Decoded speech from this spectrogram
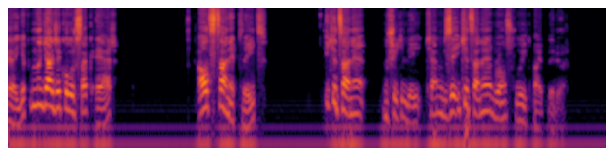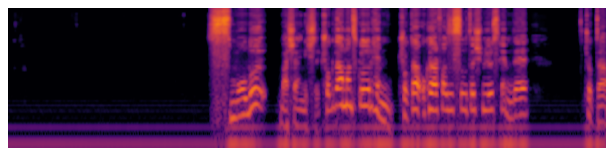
E, yapımına gelecek olursak eğer 6 tane plate 2 tane bu şekildeyken bize 2 tane bronze fluid pipe veriyor. Small'u başlangıçta çok daha mantıklı olur. Hem çok daha o kadar fazla sıvı taşımıyoruz hem de çok daha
